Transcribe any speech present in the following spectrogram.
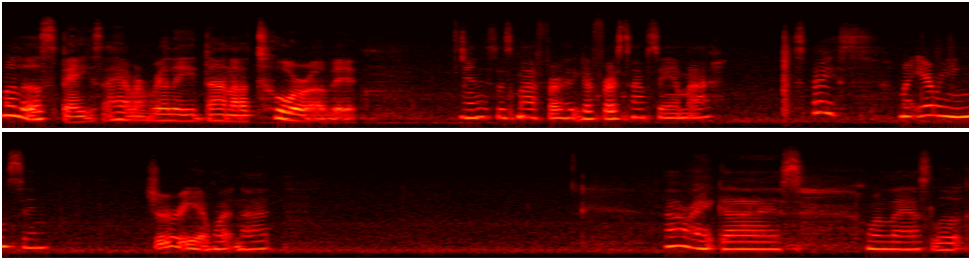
my little space. I haven't really done a tour of it. And this is my first your first time seeing my space. My earrings and jewelry and whatnot. Alright guys. One last look.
